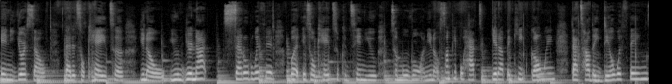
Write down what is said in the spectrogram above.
in yourself that it's okay to, you know, you you're not settled with it, but it's okay to continue to move on. You know, some people have to get up and keep going. That's how they deal with things,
